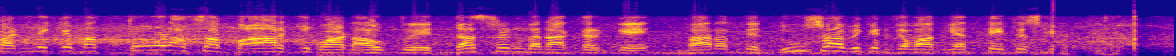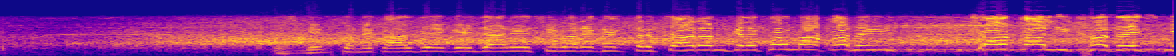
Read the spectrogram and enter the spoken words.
पड़ने के बाद थोड़ा सा बाहर की बॉल आउट हुए। 10 रन बना करके भारत ने दूसरा विकेट गवा दिया तैतीस इस गेंद को निकाल दिया, गेंद जा रही है सीमा रेखा की तरफ़, चार रन के लिए कोई मौका नहीं। चौका लिखा था इसमें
